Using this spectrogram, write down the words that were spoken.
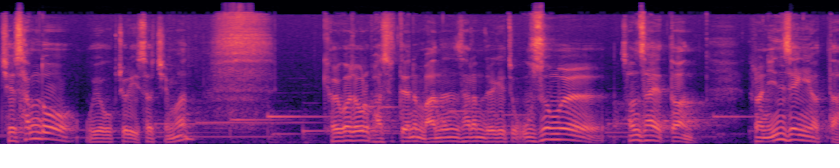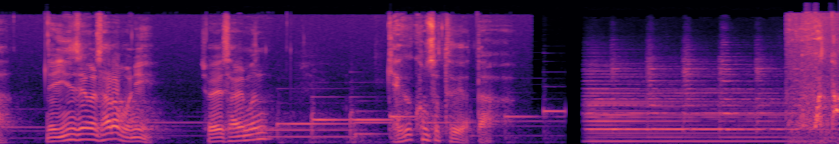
제 삶도 우여곡절이 있었지만 결과적으로 봤을 때는 많은 사람들에게 좀 웃음을 선사했던 그런 인생이었다. 내 인생을 살아보니 저의 삶은 개그 콘서트였다. 왔다.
